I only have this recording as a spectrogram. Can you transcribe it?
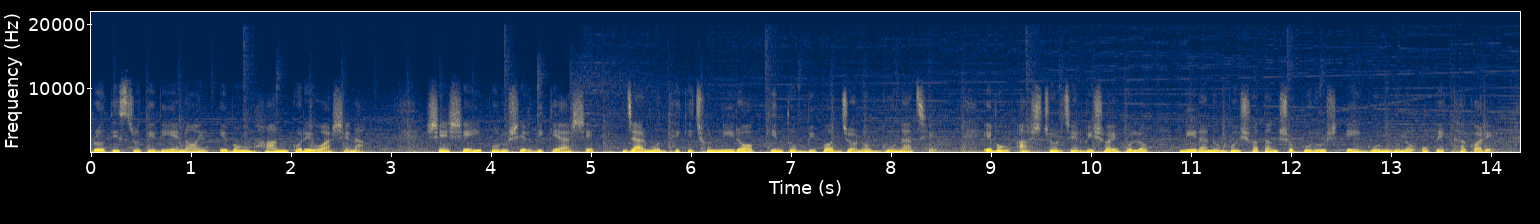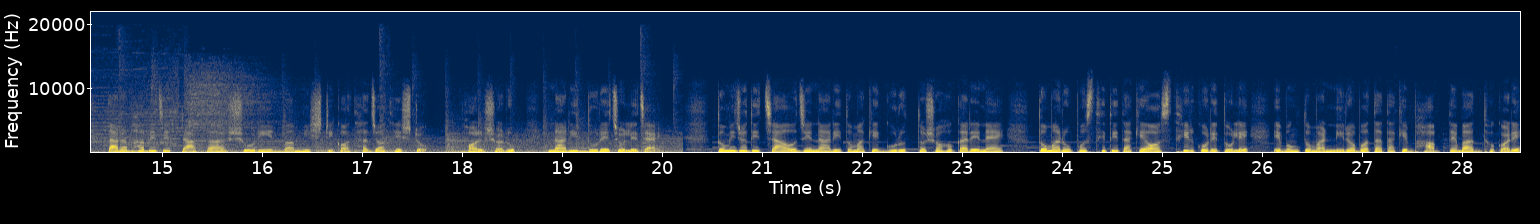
প্রতিশ্রুতি দিয়ে নয় এবং ভান করেও আসে না। সে সেই পুরুষের দিকে আসে, যার মধ্যে কিছু নীরব কিন্তু বিপজ্জনক গুণ আছে। এবং আশ্চর্যের বিষয় হল, নিরানব্বই শতাংশ পুরুষ এই গুণগুলো উপেক্ষা করে। তারা ভাবে যে টাকা, শরীর বা মিষ্টি কথা যথেষ্ট, ফলস্বরূপ নারী দূরে চলে যায়। তুমি যদি চাও যে নারী তোমাকে গুরুত্ব সহকারে নেয়, তোমার উপস্থিতি তাকে অস্থির করে তোলে এবং তোমার নীরবতা তাকে ভাবতে বাধ্য করে,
